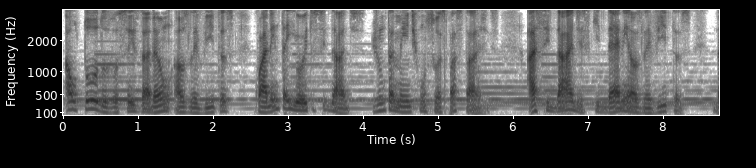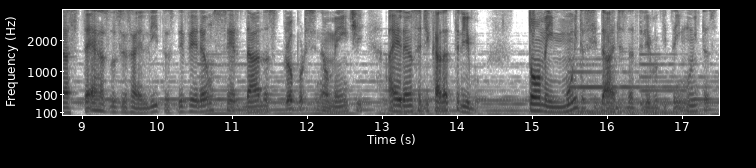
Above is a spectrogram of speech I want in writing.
Ao todo, vocês darão aos levitas 48 cidades, juntamente com suas pastagens. As cidades que derem aos levitas das terras dos israelitas deverão ser dadas proporcionalmente à herança de cada tribo. Tomem muitas cidades da tribo que tem muitas,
